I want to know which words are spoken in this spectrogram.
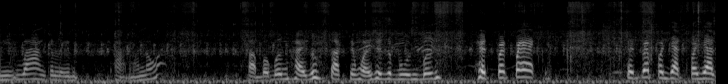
มีว่างก็เลยถามมาเนาะถามมาเบิ้งไห้ลูกสักจังหวัดเพชรบูรณ์เบิ้งเฮ็ดแป๊กๆเป็นแบบประหยัดประหยัด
